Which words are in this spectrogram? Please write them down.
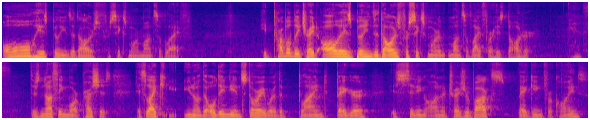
all his billions of dollars for six more months of life. He'd probably trade all his billions of dollars for six more months of life for his daughter. Yes. There's nothing more precious. It's like you know the old Indian story where the blind beggar is sitting on a treasure box begging for coins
